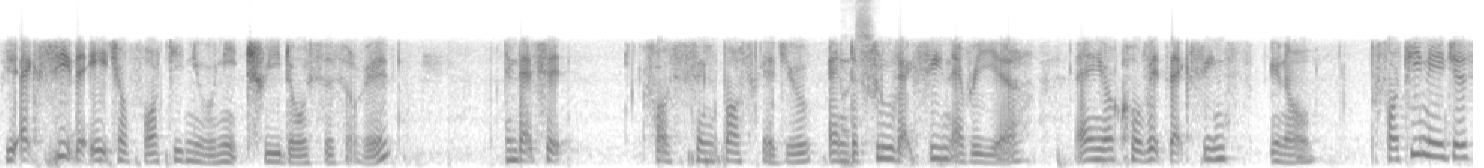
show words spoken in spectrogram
If you exceed the age of 14, you will need three doses of it, and that's it for Singapore schedule. And the flu vaccine every year, and your COVID vaccines. You know, for teenagers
